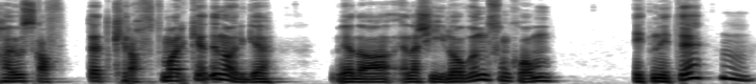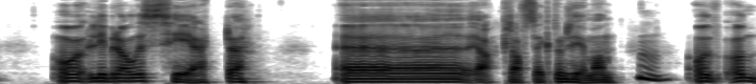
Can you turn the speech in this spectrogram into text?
har jo skaffet et kraftmarked i Norge ved da energiloven som kom 1990, mm. og liberaliserte eh, ja, kraftsektoren, sier man. Mm. Og, og,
